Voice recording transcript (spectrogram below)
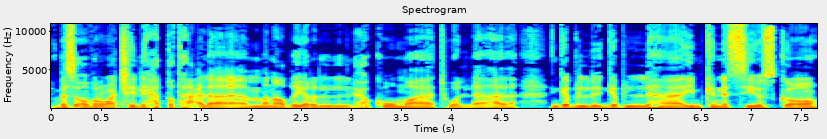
بس Overwatch هي اللي حطتها على مناظير الحكومات ولا هذا. قبل قبلها يمكن السي اس جو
